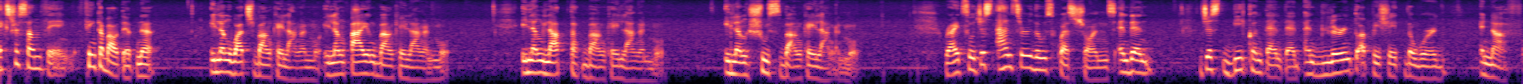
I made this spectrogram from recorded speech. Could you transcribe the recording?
extra something. Think about it na ilang watch ba ang kailangan mo? Ilang payong ba ang kailangan mo? Ilang laptop ba ang kailangan mo? Ilang shoes ba ang kailangan mo? Right? So just answer those questions and then just be contented and learn to appreciate the word enough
